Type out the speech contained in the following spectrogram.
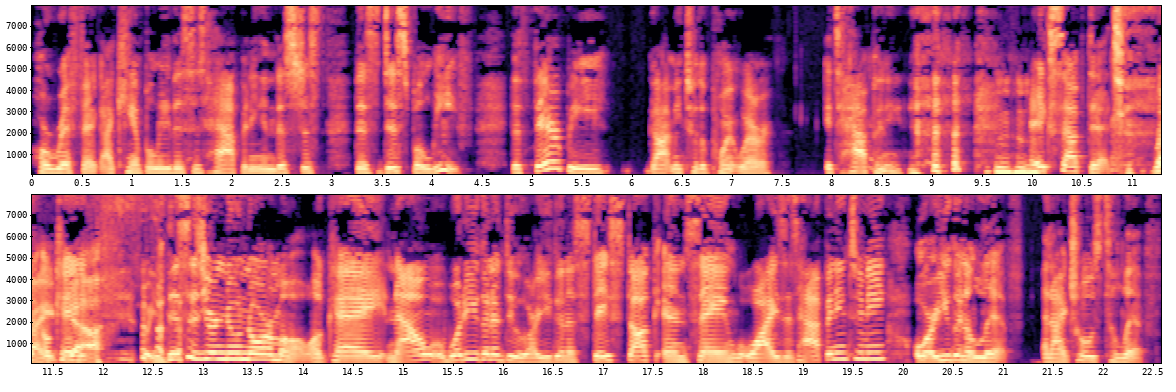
horrific. I can't believe this is happening. And this just, this disbelief. The therapy got me to the point where it's happening. mm-hmm. Accept it. Right. okay. Yeah. this is your new normal. Okay. Now, what are you going to do? Are you going to stay stuck and saying, why is this happening to me? Or are you going to live? And I chose to live.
